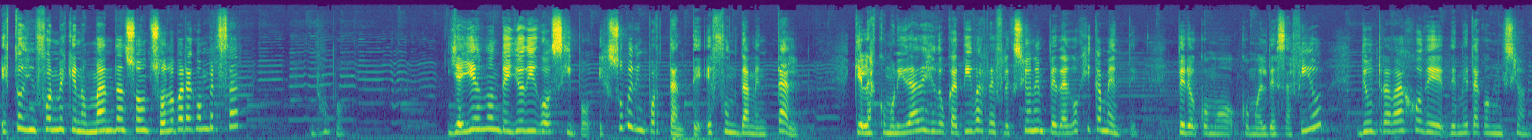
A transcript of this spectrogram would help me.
¿estos informes que nos mandan son solo para conversar? No, po. Y ahí es donde yo digo, sí, po, es súper importante, es fundamental que las comunidades educativas reflexionen pedagógicamente, pero como, como el desafío de un trabajo de, metacognición,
